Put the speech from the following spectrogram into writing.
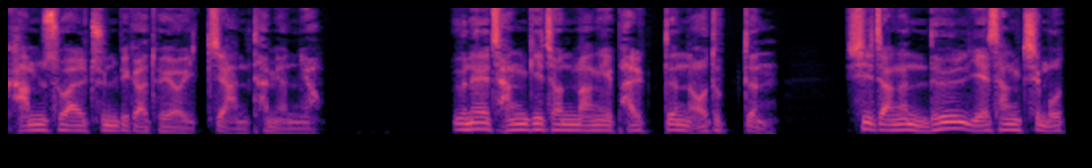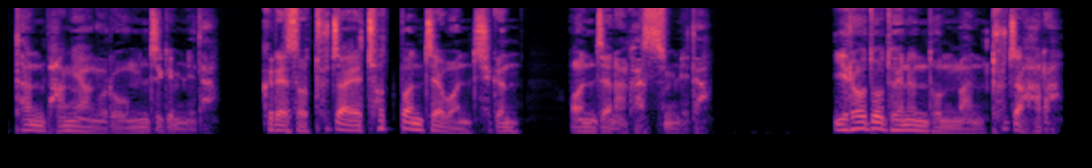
감수할 준비가 되어 있지 않다면요. 은의 장기 전망이 밝든 어둡든 시장은 늘 예상치 못한 방향으로 움직입니다. 그래서 투자의 첫 번째 원칙은 언제나 같습니다. 잃어도 되는 돈만 투자하라.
